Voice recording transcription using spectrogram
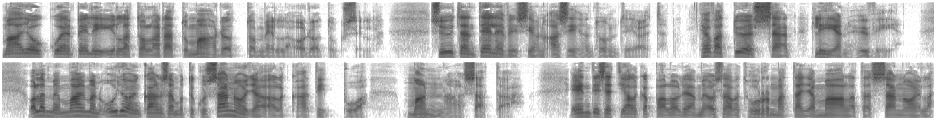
Maajoukkueen peli-illat on ladattu mahdottomilla odotuksilla. Syytän television asiantuntijoita. He ovat työssään liian hyviä. Olemme maailman ujoin kansa, mutta kun sanoja alkaa tippua, mannaa sataa. Entiset jalkapalloilijamme osaavat hurmata ja maalata sanoilla.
